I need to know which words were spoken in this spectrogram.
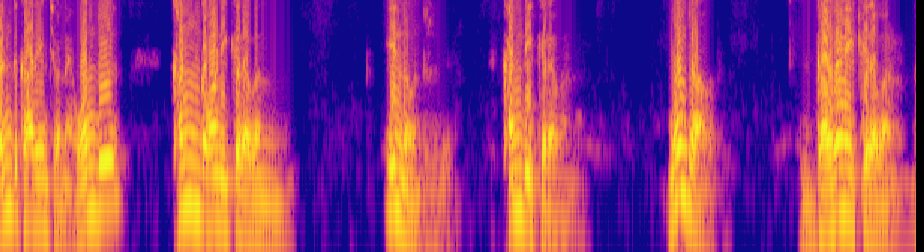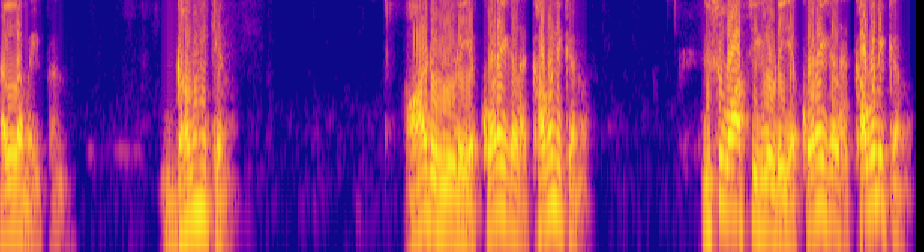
ரெண்டு காரியம் சொன்னேன். ஒன்று கண்காணிக்கிறவன். இன்னொன்று கண்டிக்கிறவன். மூன்றாவது கவனிக்கிறவன். நல்ல மைப்பன் கவனிக்கணும். ஆடுகளுடைய குறைகளை கவனிக்கணும். விசுவாசிகளுடைய குறைகளை கவனிக்கணும்.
